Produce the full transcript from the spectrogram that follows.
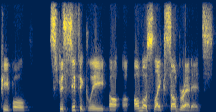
people specifically, uh, almost like subreddits, uh,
